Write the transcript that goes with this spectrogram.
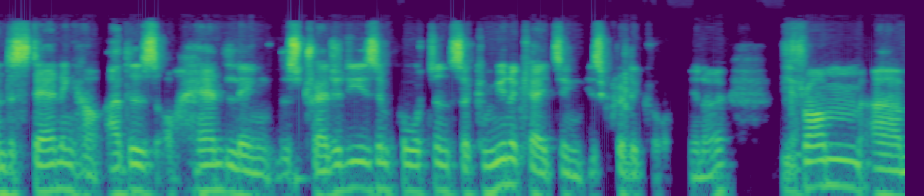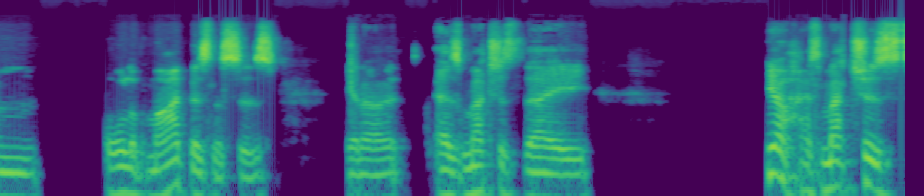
understanding how others are handling this tragedy is important. So communicating is critical. You know, yeah. from um, all of my businesses, you know, as much as they, yeah, as much as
